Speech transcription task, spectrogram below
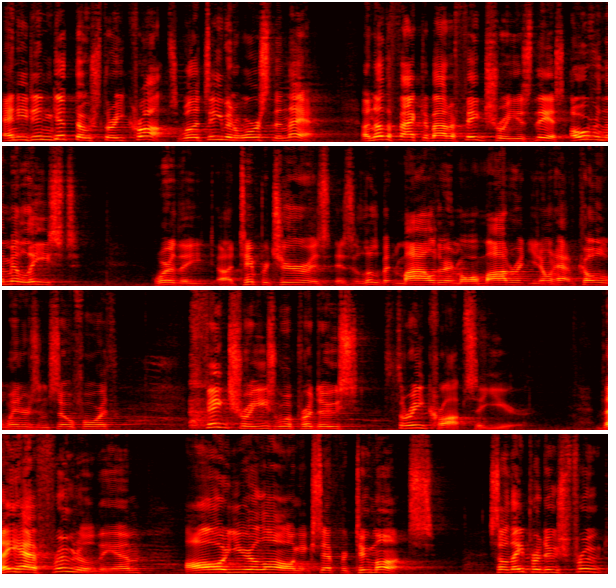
and he didn't get those three crops. Well, it's even worse than that. Another fact about a fig tree is this over in the Middle East, where the uh, temperature is, is a little bit milder and more moderate, you don't have cold winters and so forth, fig trees will produce three crops a year. They have fruit of them all year long except for two months. So they produce fruit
